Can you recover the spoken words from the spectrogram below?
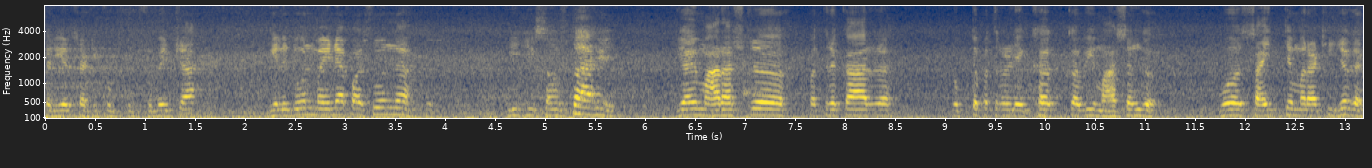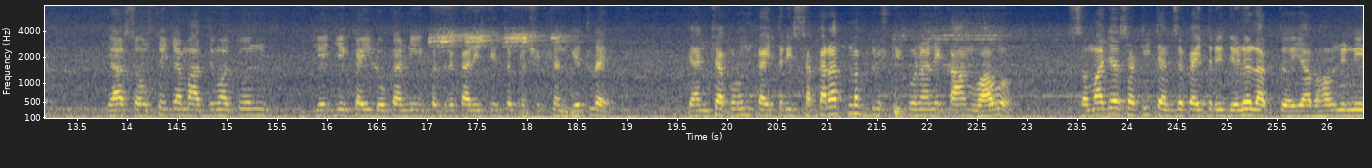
करिअरसाठी खूप खूप शुभेच्छा. गेले दोन महिन्यापासून ही जी संस्था आहे जय महाराष्ट्र पत्रकार वृत्तपत्र लेखक कवी महासंघ व साहित्य मराठी जगत या संस्थेच्या माध्यमातून जे जे काही लोकांनी पत्रकारितेचं प्रशिक्षण घेतलं आहे त्यांच्याकडून काहीतरी सकारात्मक दृष्टिकोनाने काम व्हावं समाजासाठी त्यांचं काहीतरी देणं लागतं या भावनेने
